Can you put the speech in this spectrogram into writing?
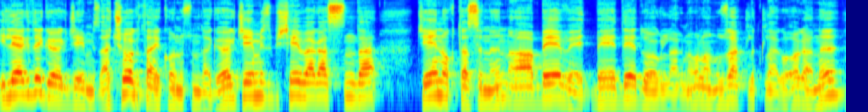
ileride göreceğimiz açıortay konusunda göreceğimiz bir şey var aslında. C noktasının AB ve BD doğrularına olan uzaklıkları oranı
